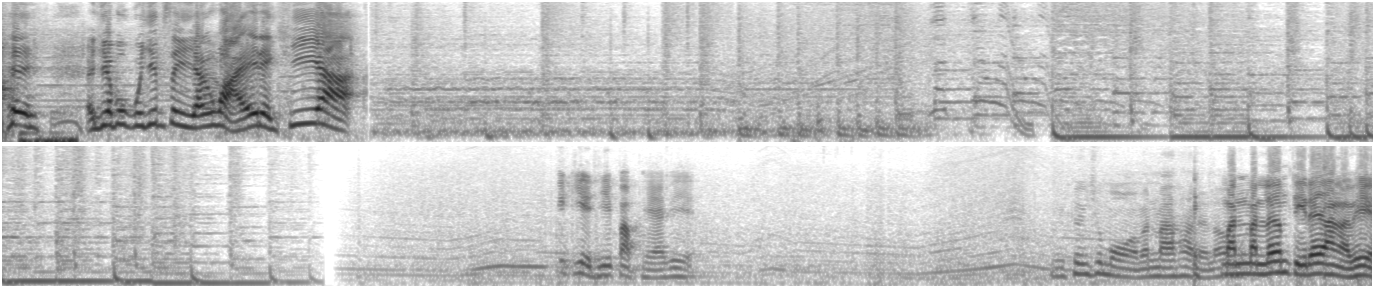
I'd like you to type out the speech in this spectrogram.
ยไอ้เหี้ยพวกกูยี่สิบสี่ยังไหวเด็กเหี้ยกี่กี่ทีปรับแพ้พี่ ครึ่งชั่วโมงมันมาทันเดี๋ยวมันมันเริ่มตีได้ยังอะพี่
